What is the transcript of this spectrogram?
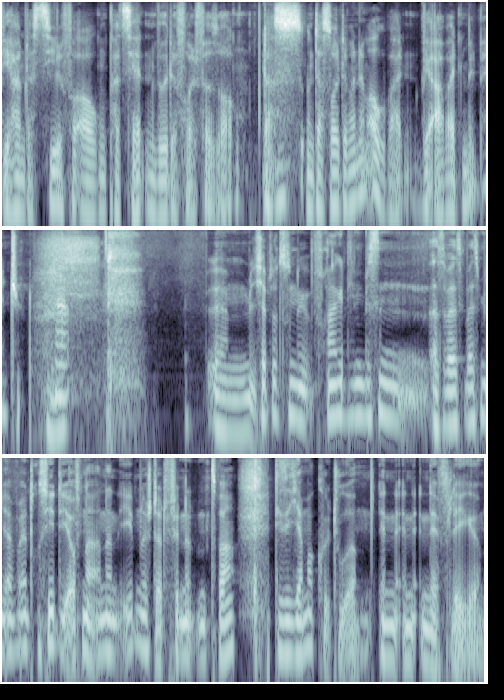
wir haben das Ziel vor Augen, Patienten würdevoll versorgen. Das, mhm. Und das sollte man im Auge behalten. Wir arbeiten mit Menschen. Ja. Ähm, ich habe dazu eine Frage, die ein bisschen, also weil es mich einfach interessiert, die auf einer anderen Ebene stattfindet, und zwar diese Jammerkultur in, in, in der Pflege.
